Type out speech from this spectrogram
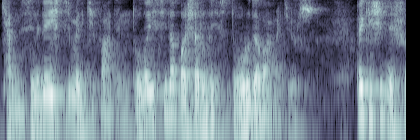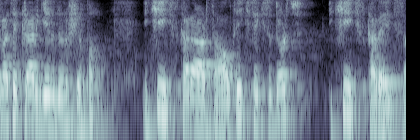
kendisini değiştirmedik ifadenin. Dolayısıyla başarılıyız. Doğru devam ediyoruz. Peki şimdi şuna tekrar geri dönüş yapalım. 2x kare artı 6x eksi 4 2x kare eksi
